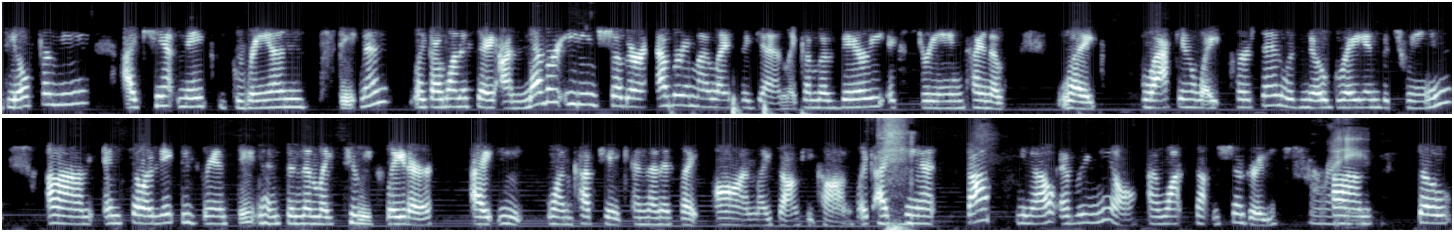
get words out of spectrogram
deal for me. I can't make grand statements. Like I want to say, I'm never eating sugar ever in my life again. Like I'm a very extreme kind of like black and white person with no gray in between. Um, and so I make these grand statements and then like two weeks later, I eat one cupcake and then it's like on like Donkey Kong. Like I can't stop, you know, every meal. I want something sugary. Right. Um, so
